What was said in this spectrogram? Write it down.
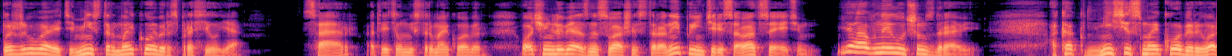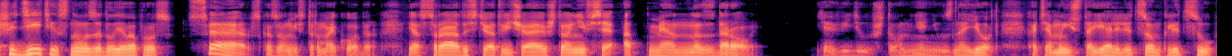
поживаете, мистер Майкобер?» – спросил я. «Сэр», — ответил мистер Майкобер, — «очень любезно с вашей стороны поинтересоваться этим. Я в наилучшем здравии». «А как миссис Майкобер и ваши дети?» – снова задал я вопрос. «Сэр», – сказал мистер Майкобер, – «я с радостью отвечаю, что они все отменно здоровы». Я видел, что он меня не узнает, хотя мы и стояли лицом к лицу,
